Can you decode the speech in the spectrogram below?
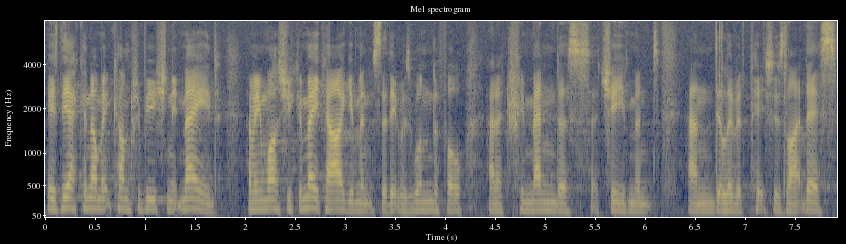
is the economic contribution it made. I mean, whilst you can make arguments that it was wonderful and a tremendous achievement and delivered pictures like this,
